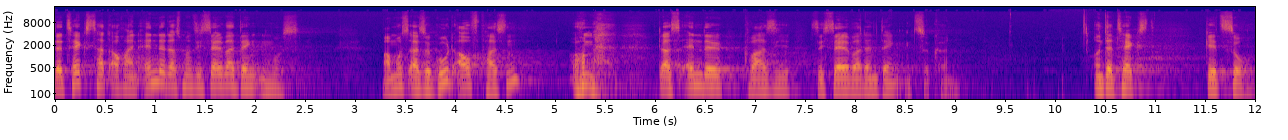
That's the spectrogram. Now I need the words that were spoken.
der Text hat auch ein Ende, das man sich selber denken muss. Man muss also gut aufpassen, um das Ende quasi sich selber dann denken zu können. Und der Text geht so.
